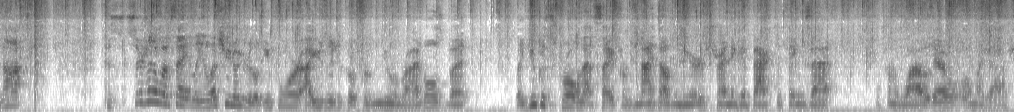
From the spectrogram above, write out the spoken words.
not. Because searching on the website, like, unless you know what you're looking for, I usually just go for new arrivals, but, like, you could scroll on that site for 9,000 years trying to get back to things that were from a while ago. Oh my gosh.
